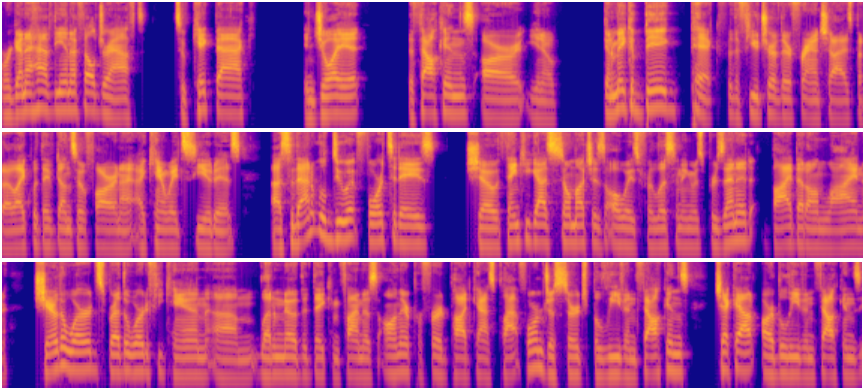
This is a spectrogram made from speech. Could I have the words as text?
we're going to have the NFL draft. So kick back, enjoy it. The Falcons are, you know, going to make a big pick for the future of their franchise, but I like what they've done so far, and I, I can't wait to see who it is. Uh, so that will do it for today's show. Thank you guys so much, as always, for listening. It was presented by Bet Online. Share the word, spread the word if you can. Um, let them know that they can find us on their preferred podcast platform. Just search Bleav in Falcons. Check out our Bleav in Falcons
